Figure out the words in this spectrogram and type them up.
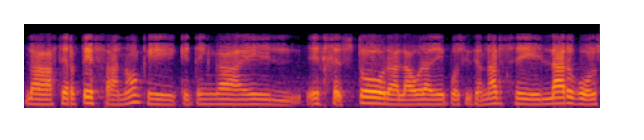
la certeza ¿no? que, que tenga el, el gestor a la hora de posicionarse largos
